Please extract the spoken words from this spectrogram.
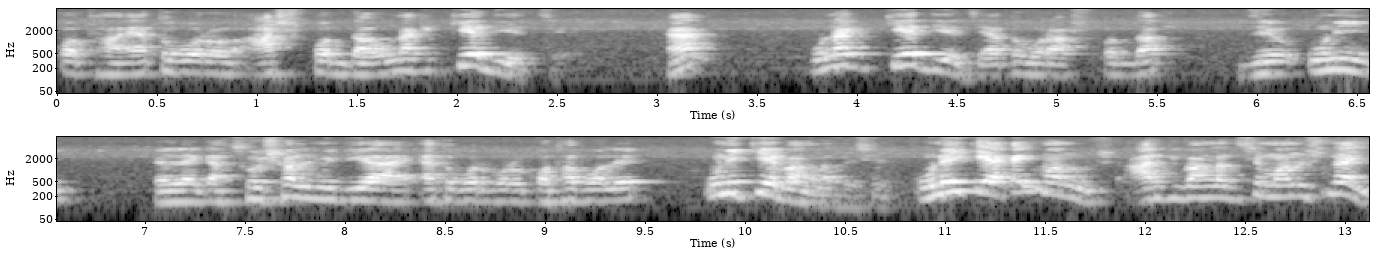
কথা, এত বড় আসপদ্দা ওনাকে কে দিয়েছে? হ্যাঁ? ওনাকে কে দিয়েছে এত বড় আসপদ্দা? যে উনি এলাকা সোশ্যাল মিডিয়ায় এত বড় বড় কথা বলে, উনি কে বাংলাদেশের? উনি কি একাই মানুষ? আর কি বাংলাদেশের মানুষ নাই?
